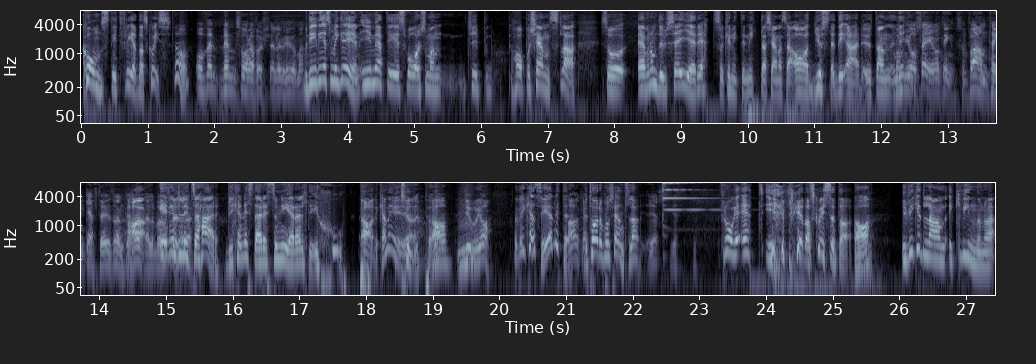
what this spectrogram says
konstigt fredagsquiz? Ja. Och vem, vem svarar först eller hur gör man? Men det är det som är grejen, i och med att det är svar som man typ har på känsla Så även om du säger rätt så kan inte Niklas känna såhär, ja ah, just det, det är det, utan Om ni, jag säger någonting så får han tänka efter. Så inte, Ja, eller vad- Är det inte lite så här? Vi kan nästan resonera lite ihop, Ja det kan ni typ. göra. Ja. Du och jag? Men Vi kan se lite. Ja, okej. Vi tar det på känsla. Yes, yes. Fråga ett i fredagsquizet då Ja. I vilket land är kvinnorna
